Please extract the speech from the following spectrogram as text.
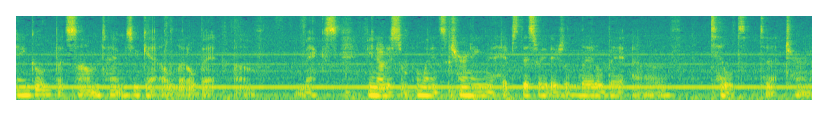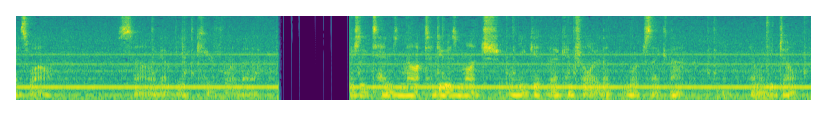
angled, but sometimes you get a little bit of mix. If you notice when it's turning the hips this way, there's a little bit of tilt to that turn as well. So I gotta be careful of that. I usually tend not to do as much when you get a controller that works like that, and when you don't.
